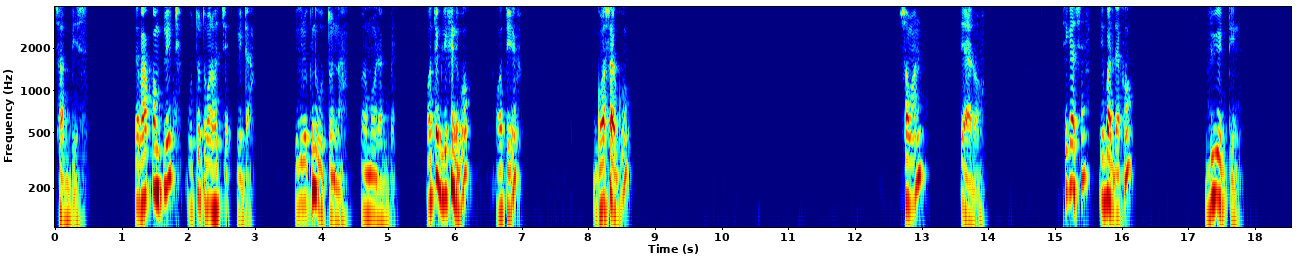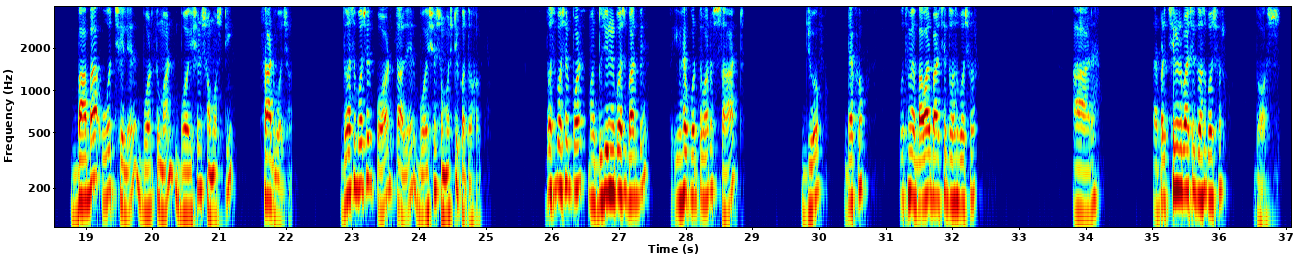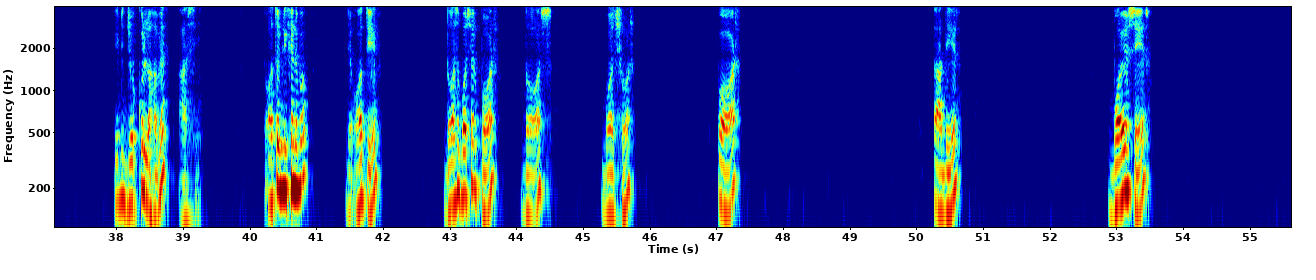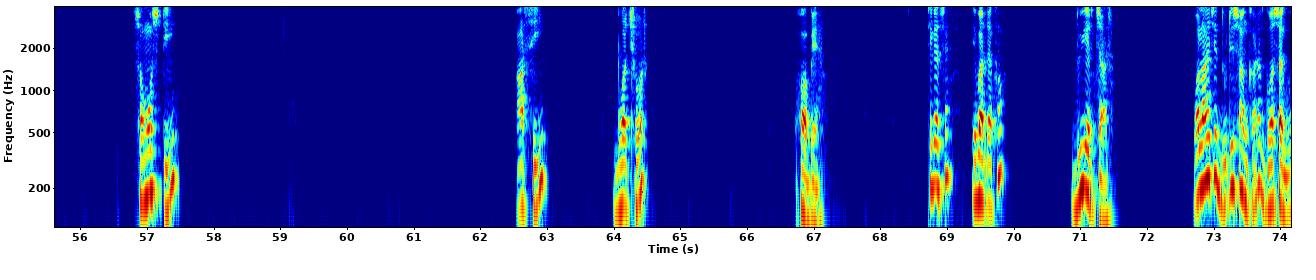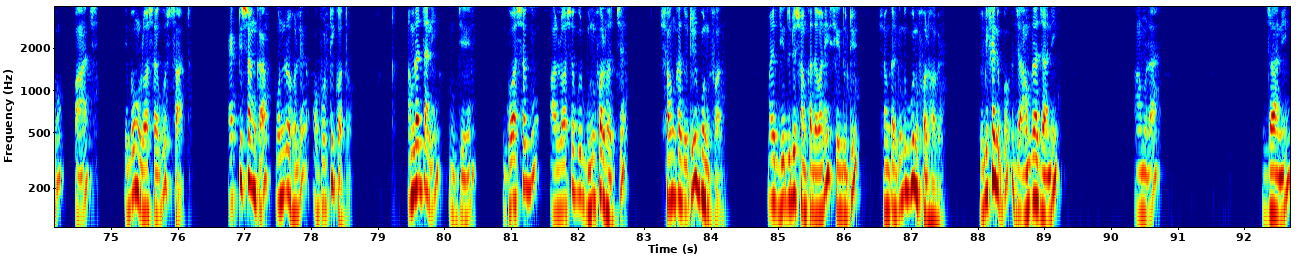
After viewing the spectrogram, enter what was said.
ছাব্বিশ। এটা ভাগ কমপ্লিট উত্তর তোমার হচ্ছে এটা। এগুলো কিন্তু উত্তর না, তোমার মনে রাখবে। অতএব লিখে নেব, অতএব গসাগু সমান তেরো। ঠিক আছে? এবার দেখো দুইয়ের তিন। বাবা ও ছেলের বর্তমান বয়সের সমষ্টি ষাট বছর। দশ বছর পর তাদের বয়সের সমষ্টি কত হবে? দশ বছর পর মানে দুজনের বয়স বাড়বে, তো এইভাবে করতে পারো ষাট যোগ, দেখো, প্রথমে বাবার বাড়ছে দশ বছর, আর তারপরে ছেলের বাড়ছে দশ বছর, দশ। এটি যোগ করলে হবে আশি। তো অতএব লিখে নেব যে অতএব দশ বছর পর, দশ বছর পর তাদের বয়সের সমষ্টি আশি বছর হবে। ঠিক আছে? এবার দেখো, দুইয়ের চার। বলা হয়েছে দুটি সংখ্যার গসাগু পাঁচ এবং লসাগু ষাট। একটি সংখ্যা পনেরো হলে অপরটি কত? আমরা জানি যে গসাগু আর লসাগুর গুণফল হচ্ছে সংখ্যা দুটির গুণফল। মানে যে দুটি সংখ্যা দেওয়া নেই, সেই দুটির সংখ্যার কিন্তু গুণফল হবে। তো লিখে নেব যে আমরা জানি আমরা জানি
